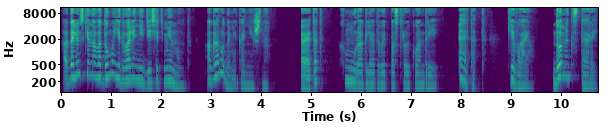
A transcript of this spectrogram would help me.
а до Люськиного дома едва ли не десять минут. Огородами, конечно. Этот? Хмуро оглядывает постройку Андрей. Этот. Киваю. Домик старый.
